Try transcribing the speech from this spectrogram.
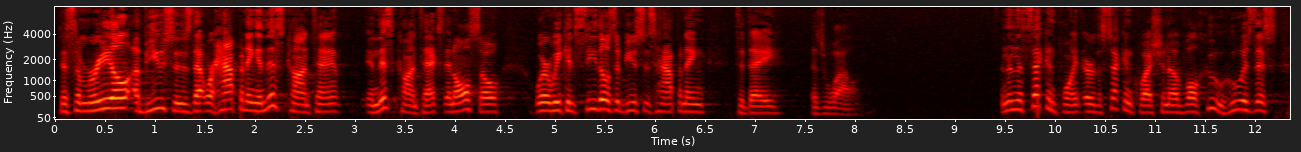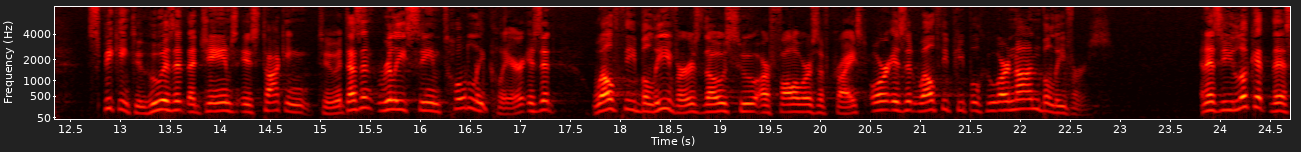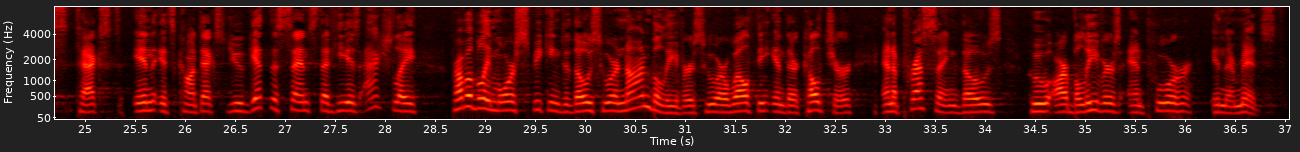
To some real abuses that were happening in this context, in this context and also where we can see those abuses happening today as well. And then the second point, or the second question of, well, who? Who is this speaking to? Who is it that James is talking to? It doesn't really seem totally clear. Is it wealthy believers, those who are followers of Christ, or is it wealthy people who are non believers? And as you look at this text in its context, you get the sense that he is actually probably more speaking to those who are non believers, who are wealthy in their culture, and oppressing those who are believers and poor in their midst.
